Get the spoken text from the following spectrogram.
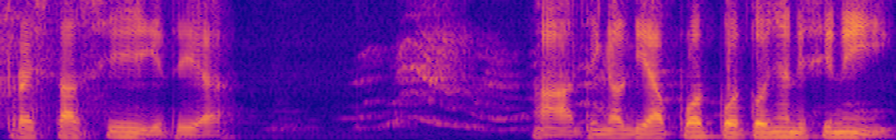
prestasi gitu ya. Nah, tinggal diupload fotonya di sini.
